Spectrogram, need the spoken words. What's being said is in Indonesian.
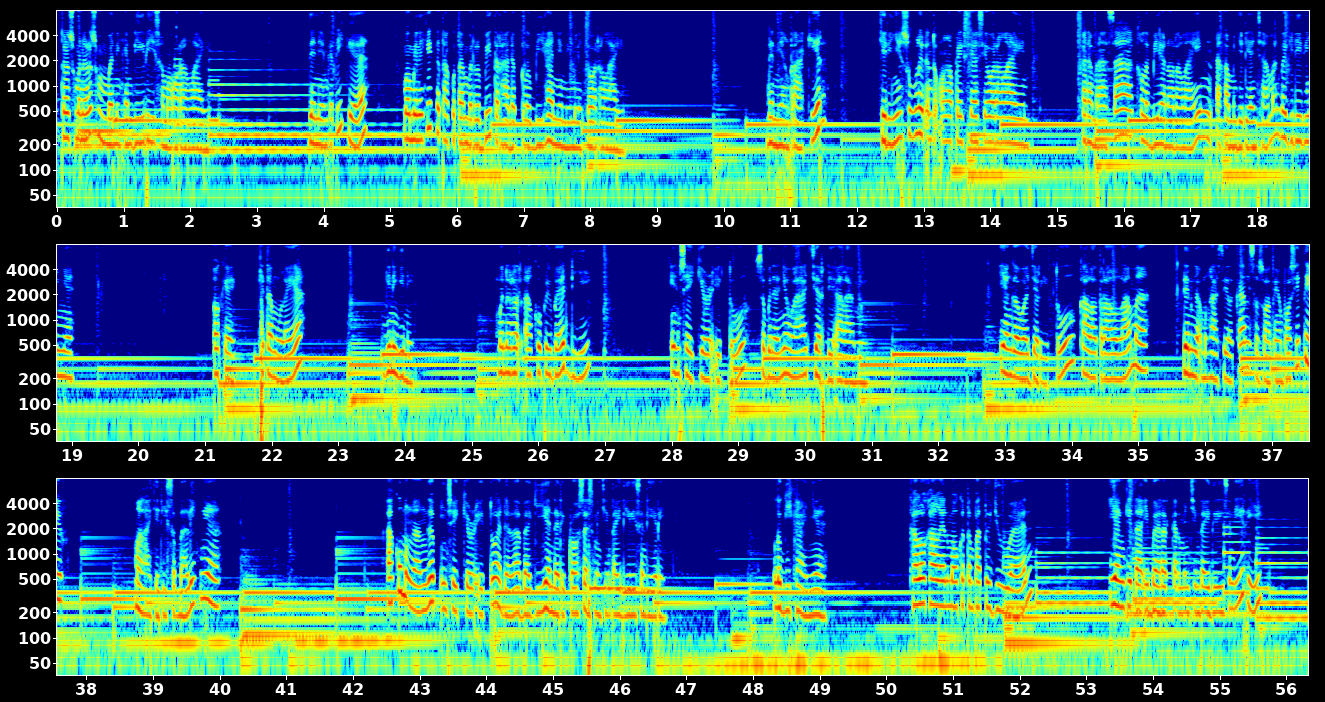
terus-menerus membandingkan diri sama orang lain. Dan yang ketiga, memiliki ketakutan berlebih terhadap kelebihan yang dimiliki orang lain. Dan yang terakhir, jadinya sulit untuk mengapresiasi orang lain karena merasa kelebihan orang lain akan menjadi ancaman bagi dirinya. Oke, kita mulai ya. Gini-gini. Menurut aku pribadi, insecure itu sebenarnya wajar dialami. Yang gak wajar itu kalau terlalu lama dan gak menghasilkan sesuatu yang positif. Malah jadi sebaliknya. Aku menganggap insecure itu adalah bagian dari proses mencintai diri sendiri. Logikanya, kalau kalian mau ke tempat tujuan yang kita ibaratkan mencintai diri sendiri,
